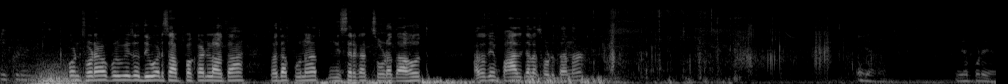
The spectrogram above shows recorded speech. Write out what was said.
पण थोड्या वेळापूर्वी जो दिवड साप पकडला होता तो आता पुन्हा निसर्गात सोडत आहोत. आता तुम्ही पाहाल त्याला सोडताना. या पुढे या.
